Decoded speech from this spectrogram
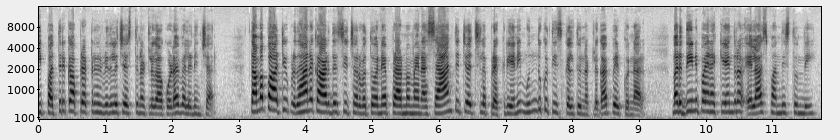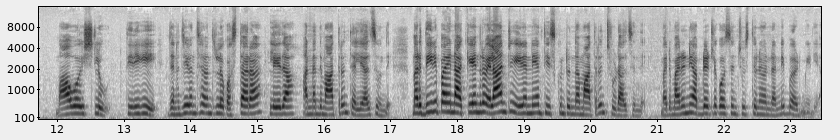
ఈ పత్రికా ప్రకటన విడుదల చేస్తున్నట్లుగా కూడా వెల్లడించారు. తమ పార్టీ ప్రధాన కార్యదర్శి చొరవతోనే ప్రారంభమైన శాంతి చర్చల ప్రక్రియని ముందుకు తీసుకెళ్తున్నట్లుగా పేర్కొన్నారు. మరి దీనిపైన కేంద్రం ఎలా స్పందిస్తుంది? మావోయిస్టులు తిరిగి జనజీవన స్రవంతిలోకి వస్తారా లేదా అన్నది మాత్రం తెలియాల్సి ఉంది. మరి దీనిపైన కేంద్రం ఎలాంటి నిర్ణయం తీసుకుంటుందో మాత్రం చూడాల్సిందే. మరి మరిన్ని అప్డేట్ల కోసం చూస్తూనే ఉండండి బర్డ్ మీడియా.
